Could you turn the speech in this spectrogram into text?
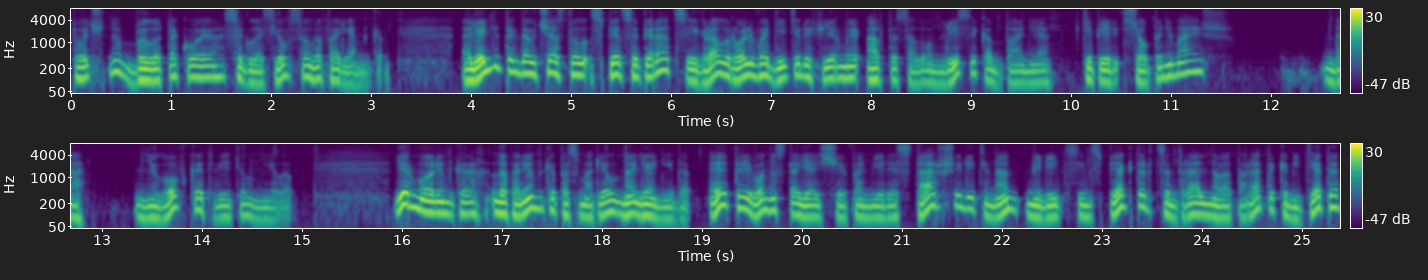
Точно было такое, согласился Лафаренко. Леонид тогда участвовал в спецоперации, играл роль водителя фирмы «Автосалон Лис» и компания. Теперь все понимаешь? Да, неловко ответил Нилов. Ермоленко. Лафаренко посмотрел на Леонида. Это его настоящая фамилия. Старший лейтенант милиции, инспектор Центрального аппарата Комитета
